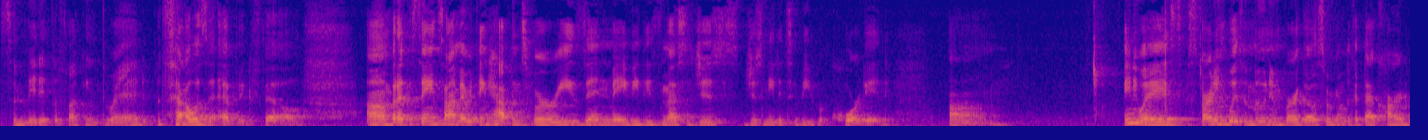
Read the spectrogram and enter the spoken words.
submitted the fucking thread, but that was an epic fail. Um, but at the same time, everything happens for a reason. Maybe these messages just needed to be recorded. Um, anyways, starting with the Moon and Virgo. So we're gonna look at that card.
